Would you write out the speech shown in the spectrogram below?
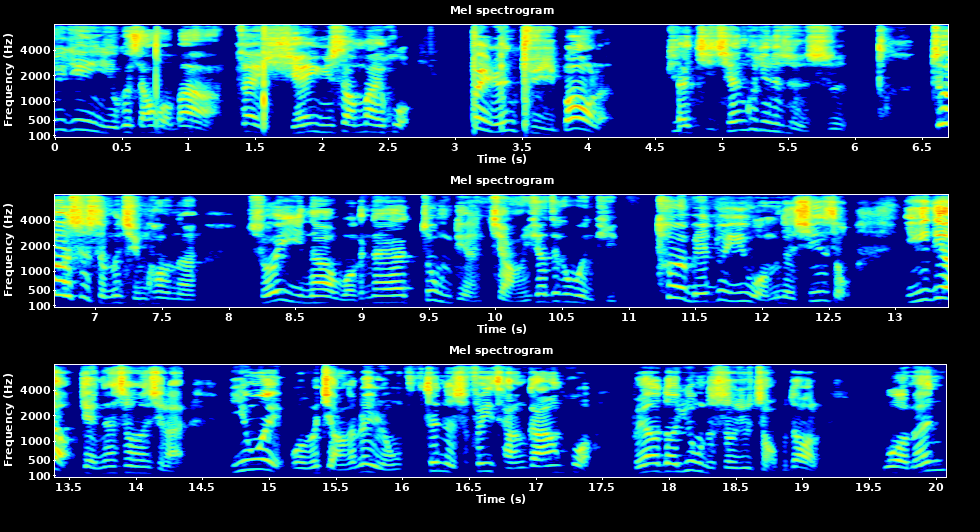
最近有个小伙伴啊，在闲鱼上卖货，被人举报了，了几千块钱的损失，这是什么情况呢？所以呢，我跟大家重点讲一下这个问题，特别对于我们的新手，一定要点赞收藏起来，因为我们讲的内容真的是非常干货，不要到用的时候就找不到了。我们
